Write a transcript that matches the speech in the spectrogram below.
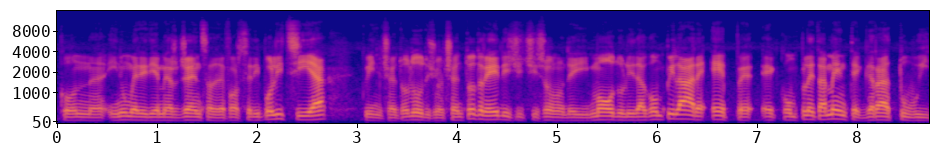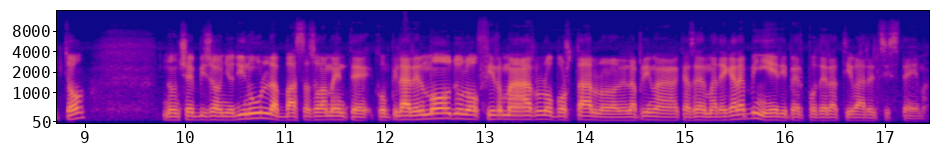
con i numeri di emergenza delle forze di polizia, quindi il 112 o il 113, ci sono dei moduli da compilare, è, è completamente gratuito, non c'è bisogno di nulla, basta solamente compilare il modulo, firmarlo, portarlo nella prima caserma dei carabinieri per poter attivare il sistema.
